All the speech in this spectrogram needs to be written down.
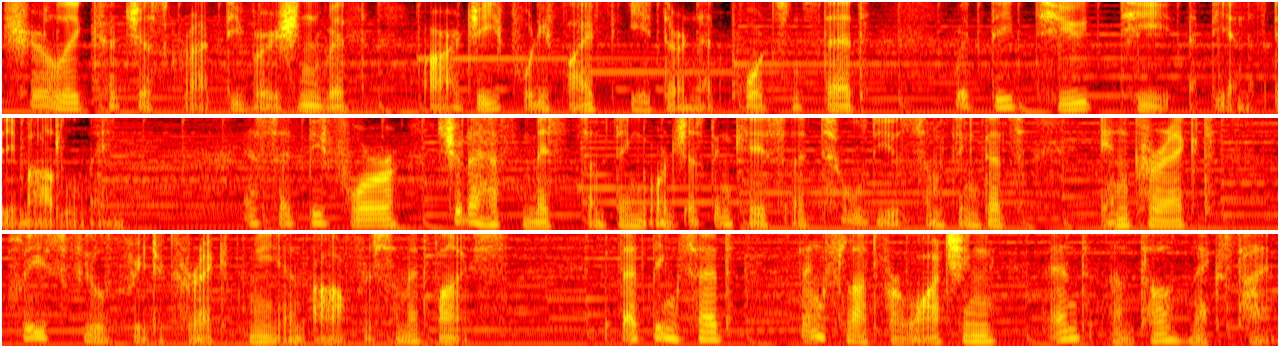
surely could just grab the version with RJ45 Ethernet ports instead, with the 2T at the end of the model name. As said before, should I have missed something or just in case I told you something that's incorrect, please feel free to correct me and offer some advice. With that being said, thanks a lot for watching and until next time.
